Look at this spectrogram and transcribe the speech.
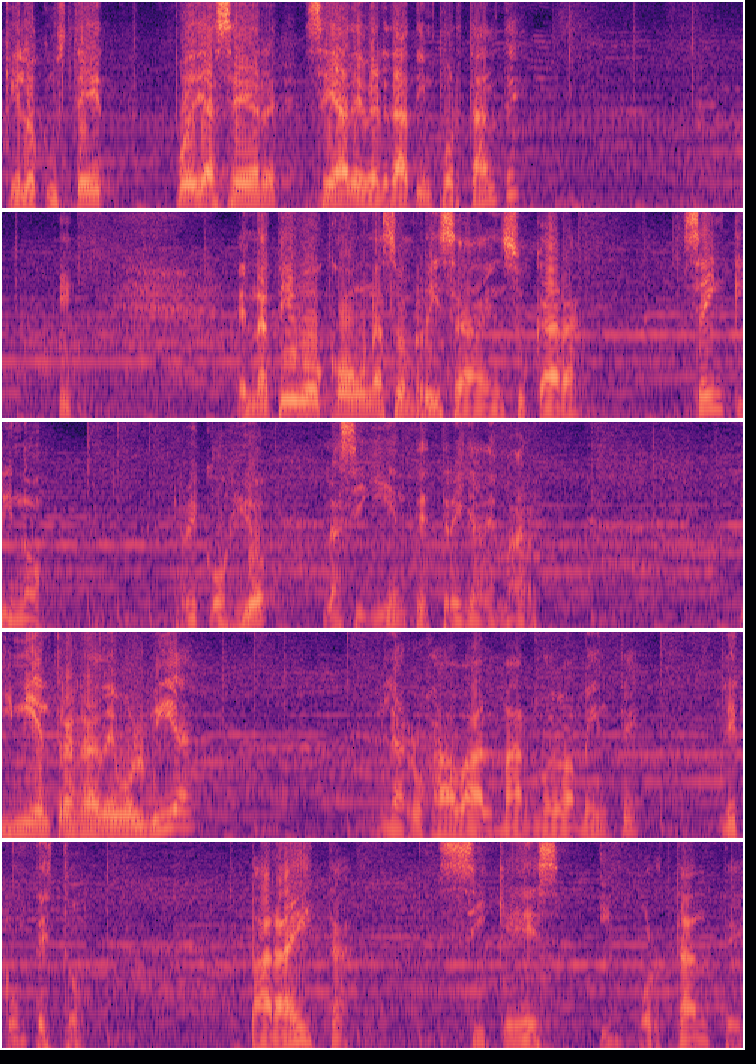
que lo que usted puede hacer sea de verdad importante. El nativo con una sonrisa en su cara se inclinó, recogió la siguiente estrella de mar y mientras la devolvía y la arrojaba al mar nuevamente, le contestó, para esta sí que es importante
